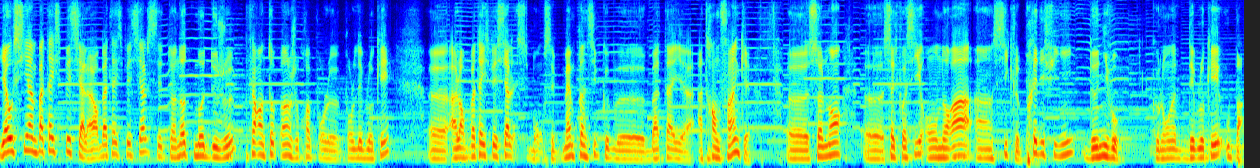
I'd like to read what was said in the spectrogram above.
Il y a aussi un bataille spéciale. Alors, bataille spéciale, c'est un autre mode de jeu. Faire un top 1, je crois, pour le, pour le débloquer. Alors bataille spéciale, bon, c'est le même principe que bataille à 35. Euh, seulement, euh, cette fois-ci, on aura un cycle prédéfini de niveaux que l'on a débloqué ou pas.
